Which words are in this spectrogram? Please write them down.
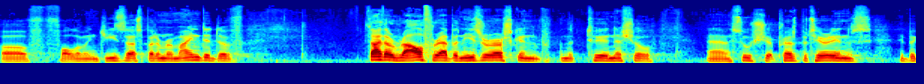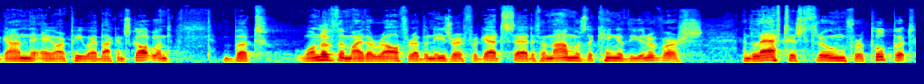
of following Jesus. But I'm reminded of it's either Ralph or Ebenezer Erskine, the two initial uh, associate Presbyterians who began the ARP way back in Scotland. But one of them, either Ralph or Ebenezer, I forget, said if a man was the king of the universe and left his throne for a pulpit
